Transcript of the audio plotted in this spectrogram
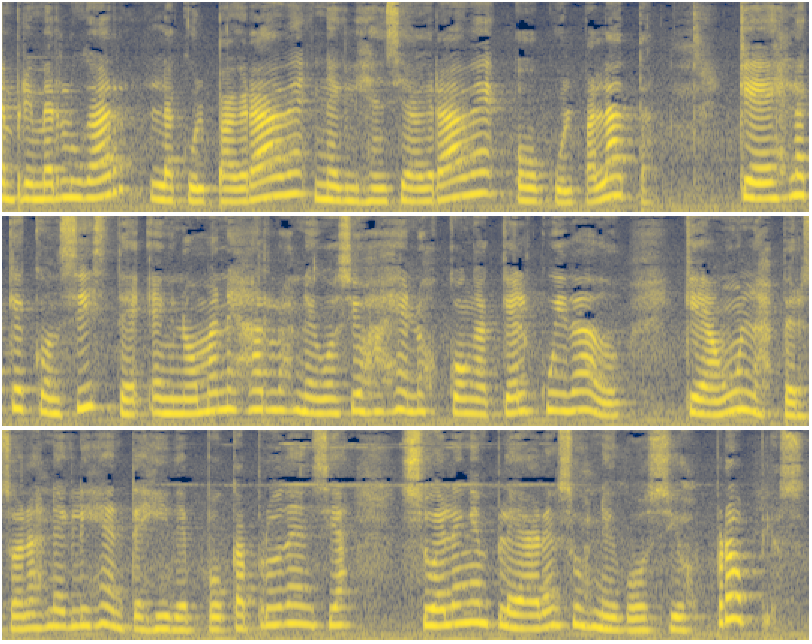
En primer lugar, la culpa grave, negligencia grave o culpa lata, que es la que consiste en no manejar los negocios ajenos con aquel cuidado que aún las personas negligentes y de poca prudencia suelen emplear en sus negocios propios.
